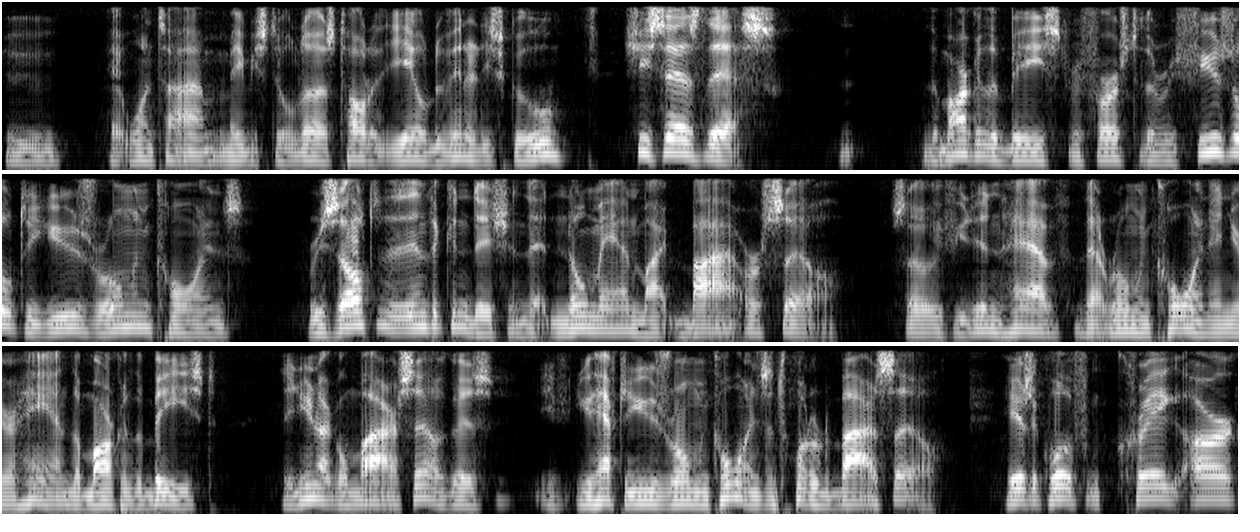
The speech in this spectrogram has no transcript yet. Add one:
who at one time, maybe still does, taught at Yale Divinity School. She says this The mark of the beast refers to the refusal to use Roman coins, resulted in the condition that no man might buy or sell. So if you didn't have that Roman coin in your hand, the mark of the beast, then you're not going to buy or sell because if you have to use Roman coins in order to buy or sell. Here's a quote from Craig R.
